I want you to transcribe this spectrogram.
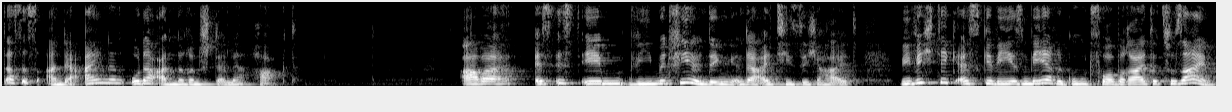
dass es an der einen oder anderen Stelle hakt. Aber es ist eben wie mit vielen Dingen in der IT-Sicherheit. Wie wichtig es gewesen wäre, gut vorbereitet zu sein.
